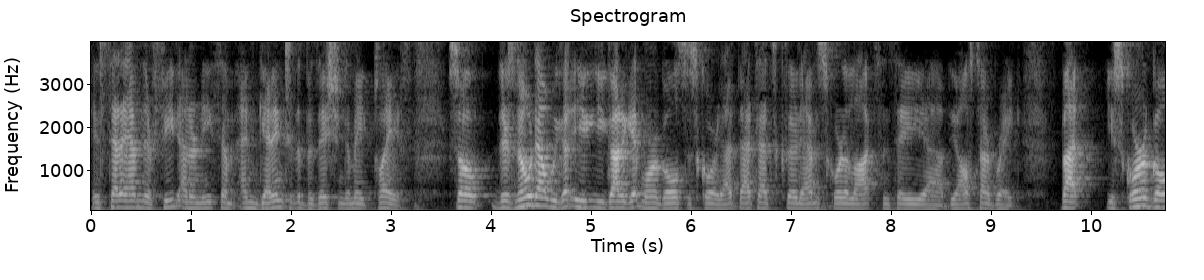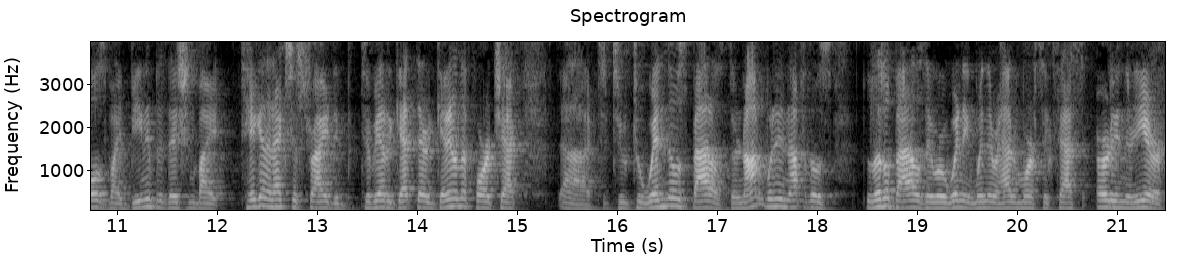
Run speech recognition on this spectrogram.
instead of having their feet underneath them and getting to the position to make plays. So there's no doubt we got you, you got to get more goals to score. That, that that's clear. They haven't scored a lot since they, uh, the All Star break. But you score goals by being in position, by taking an extra stride to, to be able to get there, getting on the forecheck, uh, to, to, to win those battles. They're not winning enough of those little battles they were winning when they were having more success early in their year.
